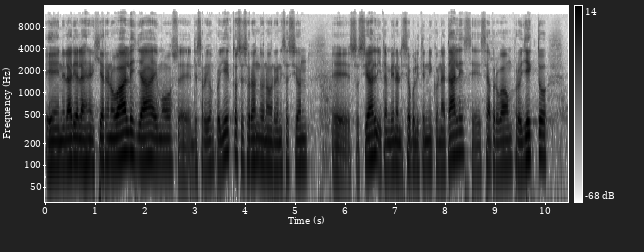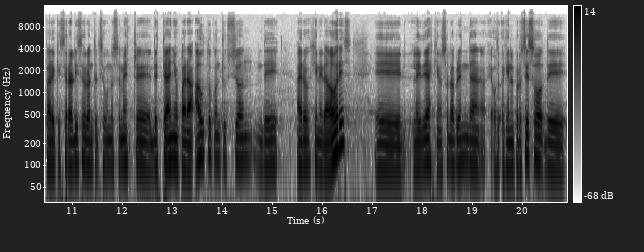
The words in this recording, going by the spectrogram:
En el área de las energías renovables ya hemos eh, desarrollado un proyecto asesorando a una organización eh, social y también al Liceo Politécnico Natales. Eh, se ha aprobado un proyecto para que se realice durante el segundo semestre de este año para autoconstrucción de aerogeneradores. la idea es que no solo aprendan, que en el proceso de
